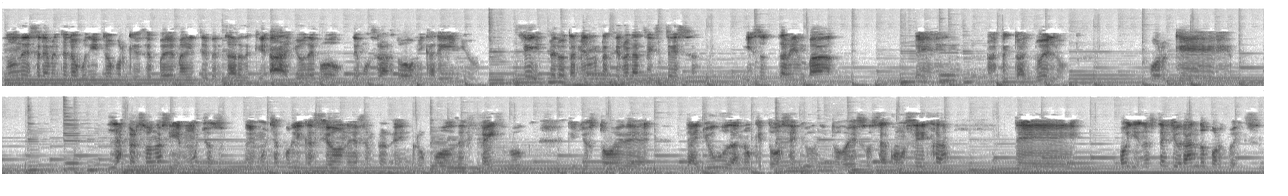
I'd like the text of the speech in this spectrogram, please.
no necesariamente lo bonito porque se puede malinterpretar de que, ah, yo debo demostrar todo mi cariño. Sí, pero también me refiero a la tristeza. Y eso también va eh, respecto al duelo. Porque las personas y en, muchos, en muchas publicaciones, en, grupos de Facebook, que yo estoy de, ayuda, ¿no? que todos se ayuden y todo eso, se aconseja de, oye, no estés llorando por tu ex,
